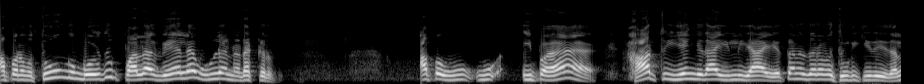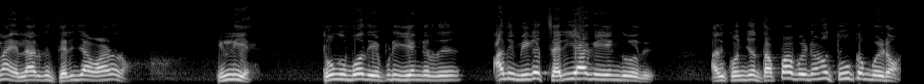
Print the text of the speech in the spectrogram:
அப்போ நம்ம தூங்கும்பொழுது பல வேலை உள்ளே நடக்கிறது. அப்போ இப்போ ஹார்ட் இயங்குதா இல்லையா? எத்தனை தடவை துடிக்குது? இதெல்லாம் எல்லாருக்கும் தெரிஞ்சால் வாழறோம். இல்லையே? தூங்கும்போது எப்படி இயங்குறது? அது மிக சரியாக இயங்குவது. அது கொஞ்சம் தப்பாக போயிட்டோம்னா தூக்கம் போயிடும்.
